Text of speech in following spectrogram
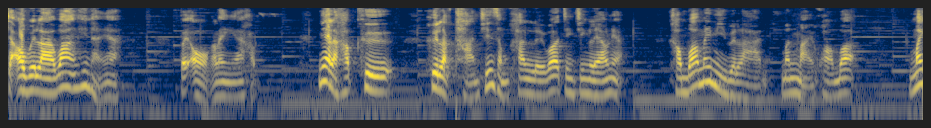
จะเอาเวลาว่างที่ไหนอะไปออกอะไรเงี้ยครับ เนี่ยแหละครับคือ คือหลักฐานชิ้นสำคัญเลยว่าจริง ๆ แล้วเนี่ยคำว่าไม่มีเวลาเนี่ยมันหมายความว่าไม่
